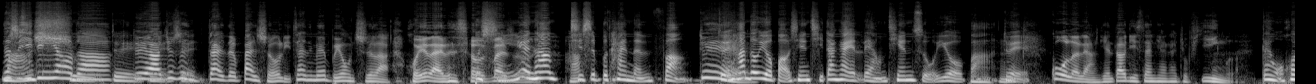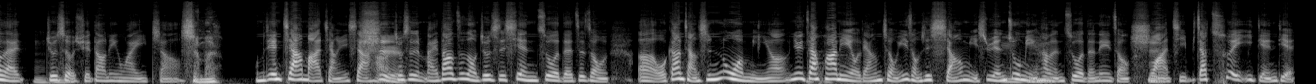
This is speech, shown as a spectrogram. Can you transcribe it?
那是一定要的啊！对对啊，就是带着伴手礼，在那边不用吃了，回来的时候不行，因为它其实不太能放，对，它都有保鲜期，大概两天左右吧。对，过了两天到第三天它就硬了。但我后来就是有学到另外一招，什么？我们今天加码讲一下哈，就是买到这种就是现做的这种，呃，我刚刚讲是糯米哦，因为在花莲有两种，一种是小米，是原住民他们做的那种瓦吉，比较脆一点点。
